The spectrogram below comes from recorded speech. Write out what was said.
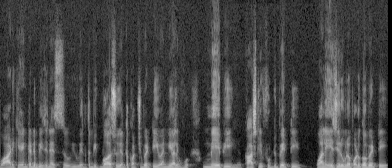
వాడికి ఏంటంటే బిజినెస్ ఇవి ఎంత బిగ్ బాస్ ఎంత ఖర్చు పెట్టి ఇవన్నీ వాళ్ళకి మేపి కాస్ట్లీ ఫుడ్ పెట్టి వాళ్ళని ఏసీ రూమ్లో పడుకోబెట్టి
